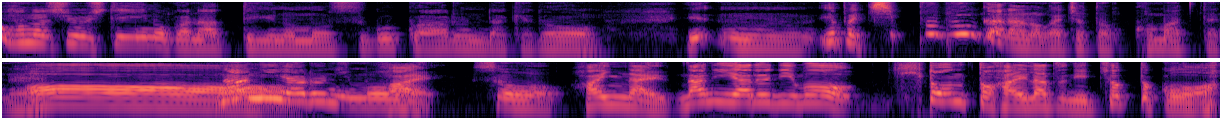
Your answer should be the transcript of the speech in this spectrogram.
の話をしていいのかなっていうのもすごくあるんだけど、えうん、やっぱりチップ文化なのがちょっと困ってね。何やるにも、はい。そ入んない。何やるにもストンと入らずにちょっとこ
